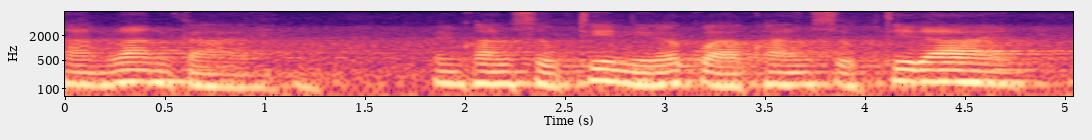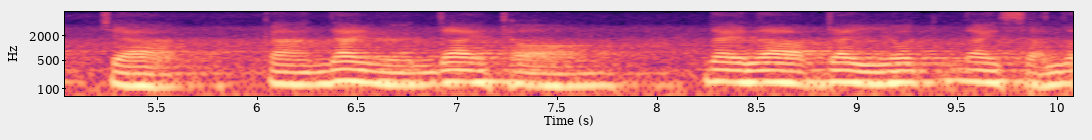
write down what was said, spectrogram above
ทางร่างกาย เป็นความสุขที่เหนือกว่าความสุขที่ได้ จากการได้เงินได้ทอง ได้ลาบได้ยศได้สรร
